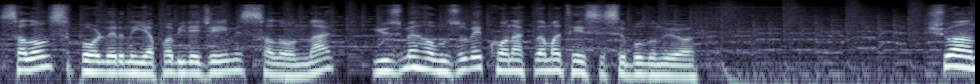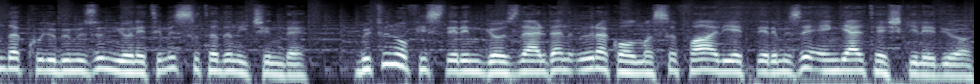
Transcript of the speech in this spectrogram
salon sporlarını yapabileceğimiz salonlar, yüzme havuzu ve konaklama tesisi bulunuyor. Şu anda kulübümüzün yönetimi stadın içinde. Bütün ofislerin gözlerden ırak olması faaliyetlerimize engel teşkil ediyor.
